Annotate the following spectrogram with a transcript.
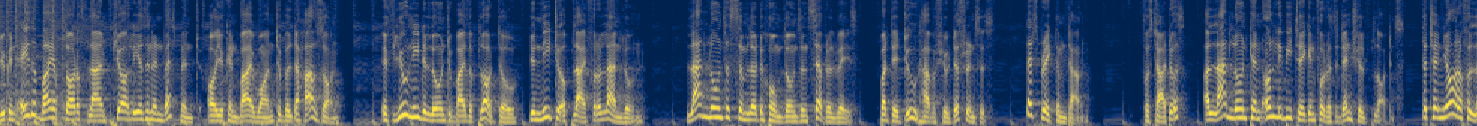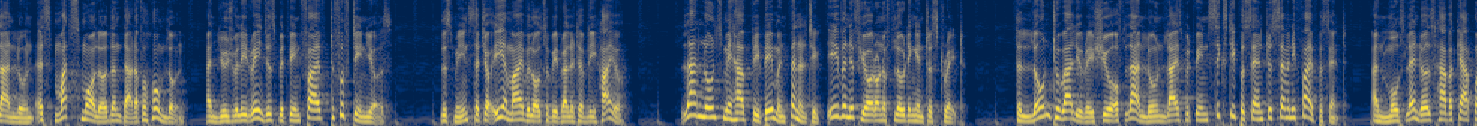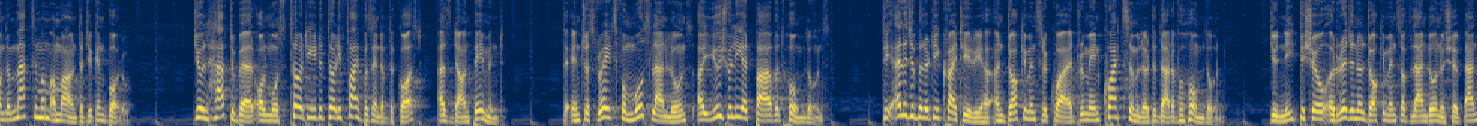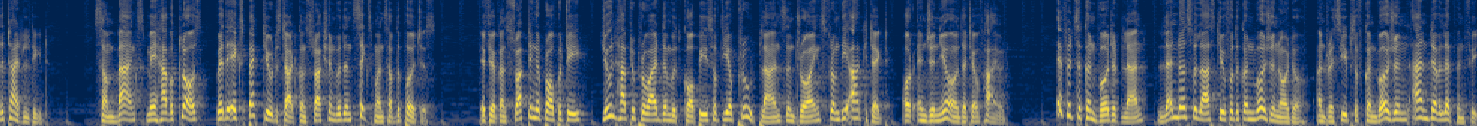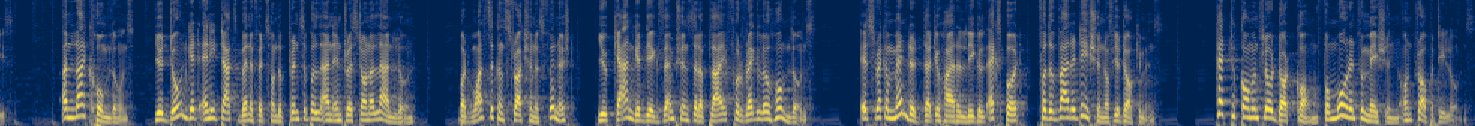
You can either buy a plot of land purely as an investment or you can buy one to build a house on. If you need a loan to buy the plot though, you need to apply for a land loan. Land loans are similar to home loans in several ways, but they do have a few differences. Let's break them down. For starters, a land loan can only be taken for residential plots. The tenure of a land loan is much smaller than that of a home loan and usually ranges between 5 to 15 years. This means that your EMI will also be relatively higher. Land loans may have prepayment penalty even if you're on a floating interest rate. The loan to value ratio of land loan lies between 60% to 75% and most lenders have a cap on the maximum amount that you can borrow. You'll have to bear almost 30 to 35% of the cost as down payment. The interest rates for most land loans are usually at par with home loans. The eligibility criteria and documents required remain quite similar to that of a home loan you need to show original documents of land ownership and the title deed. Some banks may have a clause where they expect you to start construction within 6 months of the purchase. If you're constructing a property, you'll have to provide them with copies of the approved plans and drawings from the architect or engineer that you've hired. If it's a converted land, lenders will ask you for the conversion order and receipts of conversion and development fees. Unlike home loans, you don't get any tax benefits on the principal and interest on a land loan. But once the construction is finished, you can get the exemptions that apply for regular home loans. It's recommended that you hire a legal expert for the validation of your documents. Head to commonfloor.com for more information on property loans.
